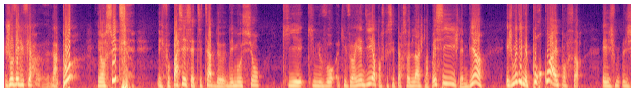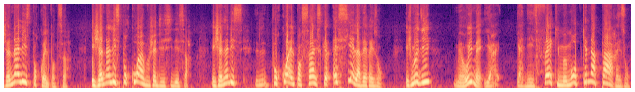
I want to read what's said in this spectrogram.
Je vais lui faire la peau, et ensuite, il faut passer cette étape d'émotion qui, qui ne qui veut rien dire, parce que cette personne-là, je l'apprécie, je l'aime bien. Et je me dis, mais pourquoi elle pense ça? Et j'analyse pourquoi elle pense ça. Et j'analyse pourquoi j'ai décidé ça. Et j'analyse pourquoi elle pense ça. Est-ce que, est si elle avait raison? Et je me dis, mais oui, mais il y a, des faits qui me montrent qu'elle n'a pas raison.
